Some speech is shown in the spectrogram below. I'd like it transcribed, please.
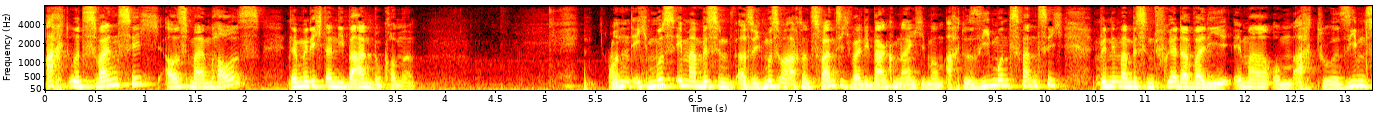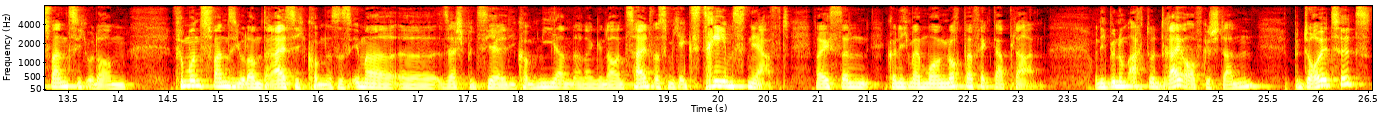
8.20 Uhr aus meinem Haus, damit ich dann die Bahn bekomme. Und ich muss immer ein bisschen, also ich muss immer 28, weil die Bahn kommt eigentlich immer um 8.27 Uhr. Bin immer ein bisschen früher da, weil die immer um 8.27 Uhr oder um 25 oder um 30 kommen. Das ist immer äh, sehr speziell. Die kommt nie an einer genauen Zeit, was mich extremst nervt. Weil ich dann, könnte ich meinen Morgen noch perfekter planen. Und ich bin um 8.03 Uhr aufgestanden. Bedeutet,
